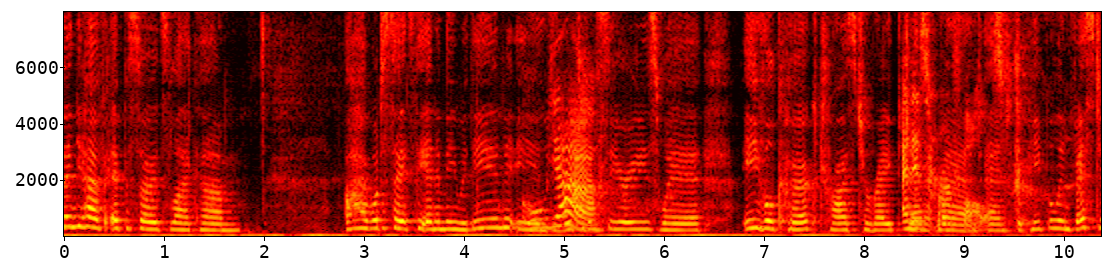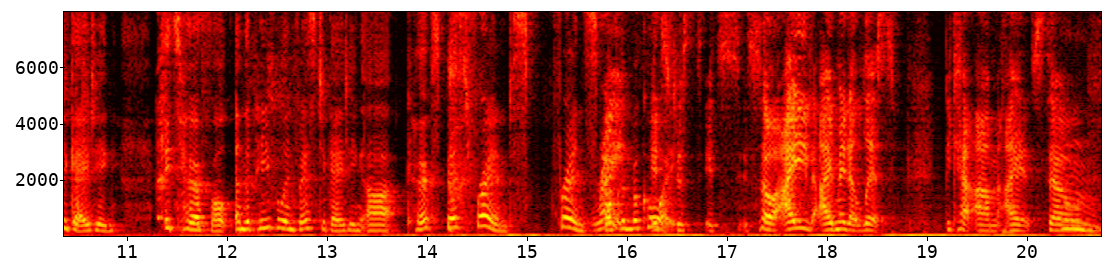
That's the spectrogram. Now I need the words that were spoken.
then you have episodes like um I want to say it's the enemy within in Oh, the yeah. original series where evil Kirk tries to rape And Janice it's her Rand, fault. and the people investigating it's her fault, and the people investigating are Kirk's best friend, friends Spock right. and McCoy. It's just it's so I I made a list because um I so Hmm.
